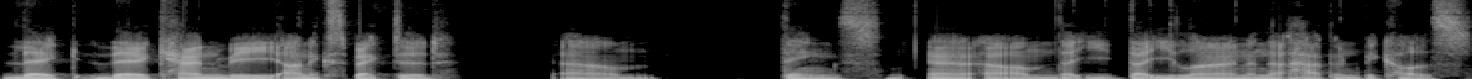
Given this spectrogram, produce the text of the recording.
there there can be unexpected um, things uh, um, that you that you learn and that happen because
